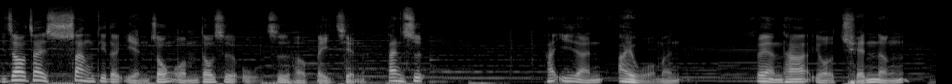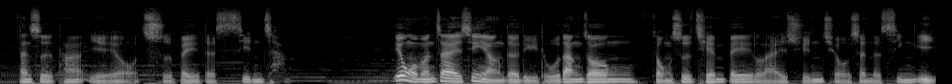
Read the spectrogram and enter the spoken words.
你知道，在上帝的眼中，我们都是无知和卑贱的，但是他依然爱我们。虽然他有全能，但是他也有慈悲的心肠。因为我们在信仰的旅途当中，总是谦卑来寻求神的心意，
